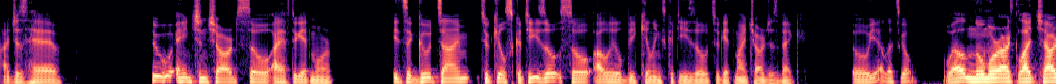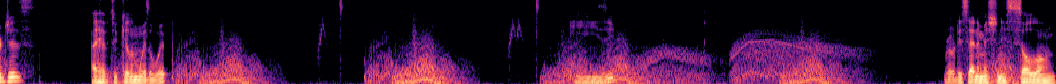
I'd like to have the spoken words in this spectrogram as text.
I just have 2 ancient shards, so I have to get more. It's a good time to kill Skotizo, so I will be killing Skotizo to get my charges back. So yeah, let's go. Well, no more arc light charges. I have to kill him with a whip. Easy. Bro, this animation is so long.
